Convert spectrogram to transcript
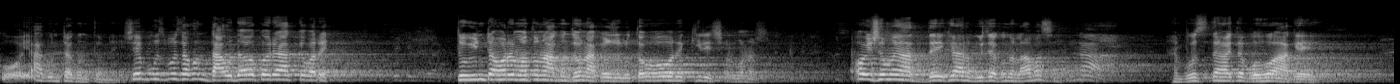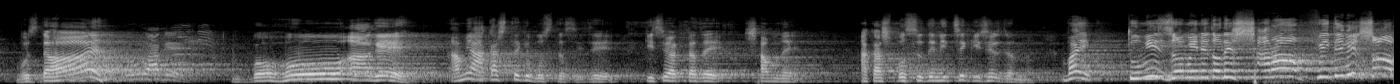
কই আগুন টাগুন তো নেই? সে বুঝব যখন দাউ দাউ করে একেবারে টুইন টাওয়ারের মতন আগুন যখন আকাশ তো ওরে কিরে সর্বনাশ। ওই সময় আর দেখে আর বুঝে কোনো লাভ আছে? বুঝতে হয় তো বহু আগে। বুঝতে হয়? বহু আগে। বহু আগে। আমি আকাশ থেকে বুঝতেছি যে কিছু একটা যে সামনে আকাশ প্রস্তুতি নিচ্ছে কিসের জন্য? ভাই, তুমি জমিনে যদি সারা পৃথিবীর সব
